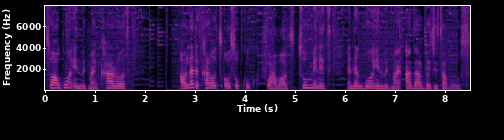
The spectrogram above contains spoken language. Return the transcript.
So I'll go in with my carrot. I'll let the carrots also cook for about two minutes and then go in with my other vegetables.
